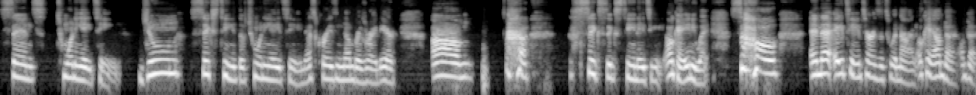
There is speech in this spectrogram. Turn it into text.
since 2018. June 16th of 2018. That's crazy numbers right there. Um 6, 16, 18. Okay, anyway. So, and that 18 turns into a 9. Okay, I'm done. I'm done.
